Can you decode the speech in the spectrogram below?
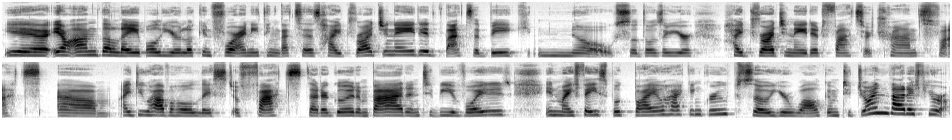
Yeah, yeah, on the label, you're looking for anything that says hydrogenated. That's a big no. So, those are your hydrogenated fats or trans fats. Um, I do have a whole list of fats that are good and bad and to be avoided in my Facebook biohacking group. So you're welcome to join that if you're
